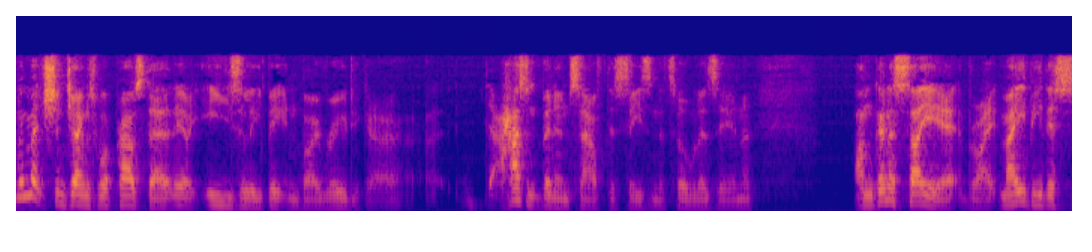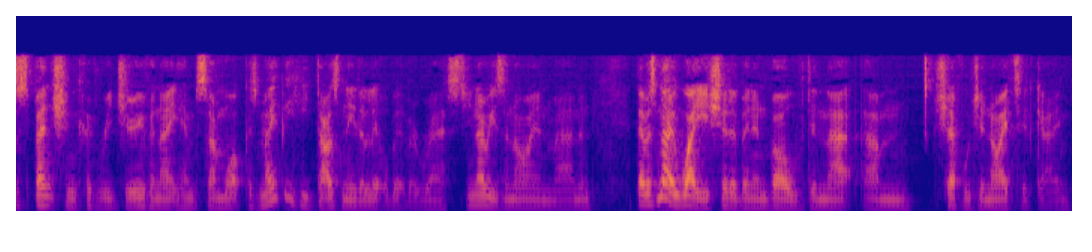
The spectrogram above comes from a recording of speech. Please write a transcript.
we mentioned James Ward-Prowse there, you know, easily beaten by Rudiger. Uh, hasn't been himself this season at all, has he? And I'm going to say it, right? Maybe this suspension could rejuvenate him somewhat because maybe he does need a little bit of a rest. You know, he's an Iron Man, and there was no way he should have been involved in that um, Sheffield United game.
